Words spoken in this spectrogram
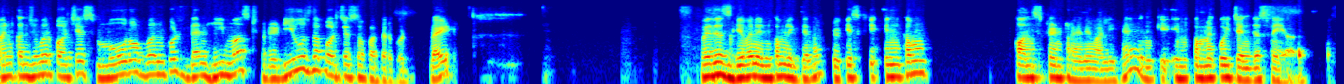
When consumer purchase more of one good, then he must reduce the purchase of other good, right? With this given income लिख देना क्योंकि इसकी income constant रहने वाली है इनकी income में कोई changes नहीं आ रहा।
